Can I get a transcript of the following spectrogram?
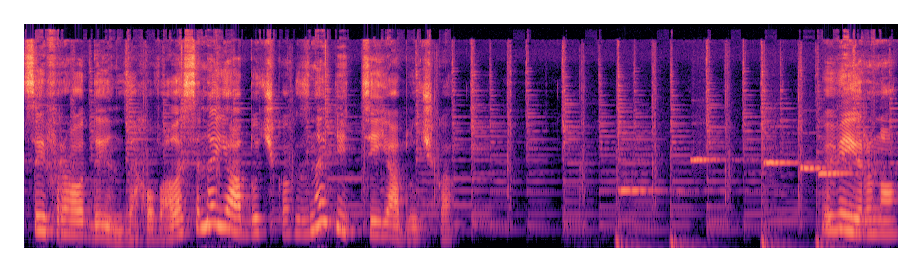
цифра 1 заховалася на яблучках. Знайдіть ці яблучка. Вірно.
